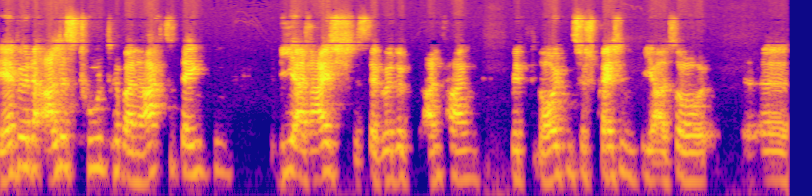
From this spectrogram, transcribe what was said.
der würde alles tun, darüber nachzudenken, wie erreiche ich das. Der würde anfangen, mit Leuten zu sprechen, die also äh,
